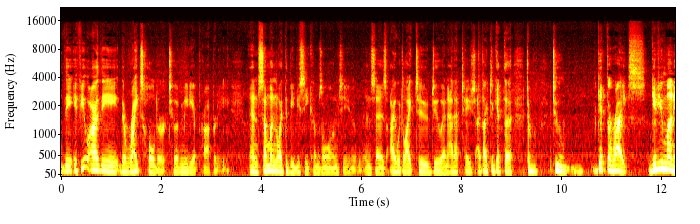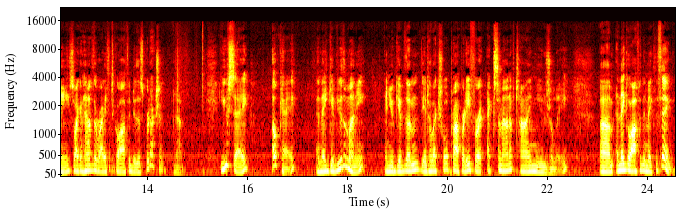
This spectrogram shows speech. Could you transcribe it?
the if you are the the rights holder to a media property and someone like the BBC comes along to you and says I would like to do an adaptation I'd like to get the to to get the rights give you money so I can have the rights to go off and do this production No. you say, okay, and they give you the money, and you give them the intellectual property for an X amount of time, usually, um, and they go off and they make the thing.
